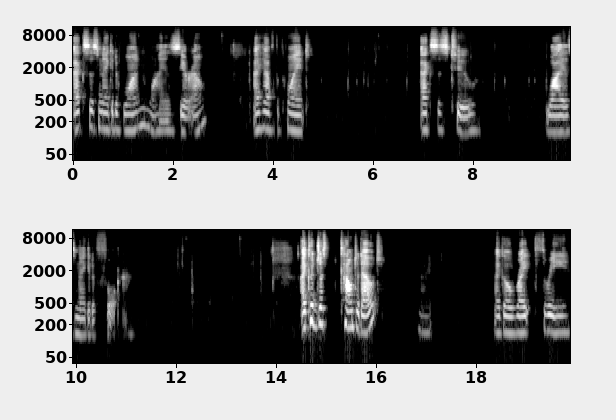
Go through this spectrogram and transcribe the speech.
x is negative 1, y is 0. I have the point x is 2, y is negative 4. I could just count it out. Right. I go right 3,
